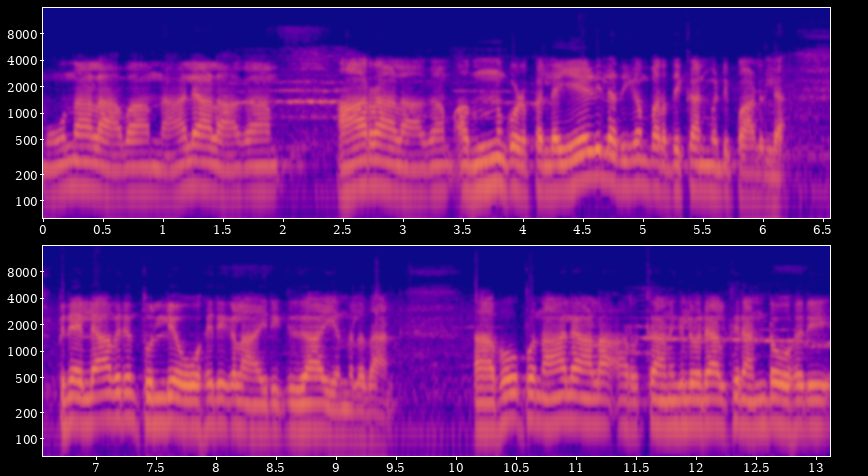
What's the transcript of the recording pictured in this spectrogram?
മൂന്നാളാവാം നാലാളാകാം ആറാളാകാം അതൊന്നും കുഴപ്പമില്ല. ഏഴിലധികം വർദ്ധിക്കാൻ വേണ്ടി പാടില്ല. പിന്നെ എല്ലാവരും തുല്യ ഓഹരികളായിരിക്കുക എന്നുള്ളതാണ്. അപ്പോൾ ഇപ്പോൾ നാലാൾ അറക്കുകയാണെങ്കിൽ ഒരാൾക്ക് രണ്ട് ഓഹരി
